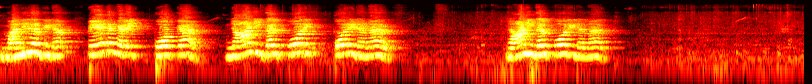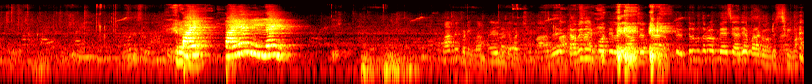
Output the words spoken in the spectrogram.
மனிதர்களிடம் பேதங்களை போக்க ஞானிகள் போரி போரிடனர். ஞானிகள் போரிடனர். இரு பய- பயனில்லை. அது கவிதை போட்டியில கலந்துருக்க திரும்ப திரும்ப பேசி அதே பழக்கம் வந்துருச்சுமா?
